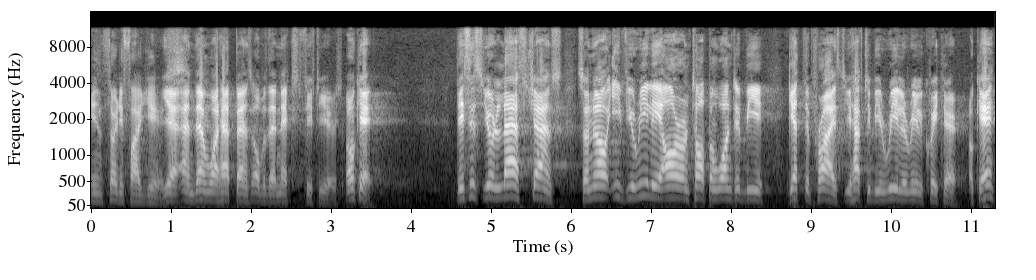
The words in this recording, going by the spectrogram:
in 35 years. Yeah, and then what happens over the next 50 years? Okay. This is your last chance. So now, if you really are on top and want to be get the prize, you have to be really, really quick here. Okay?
